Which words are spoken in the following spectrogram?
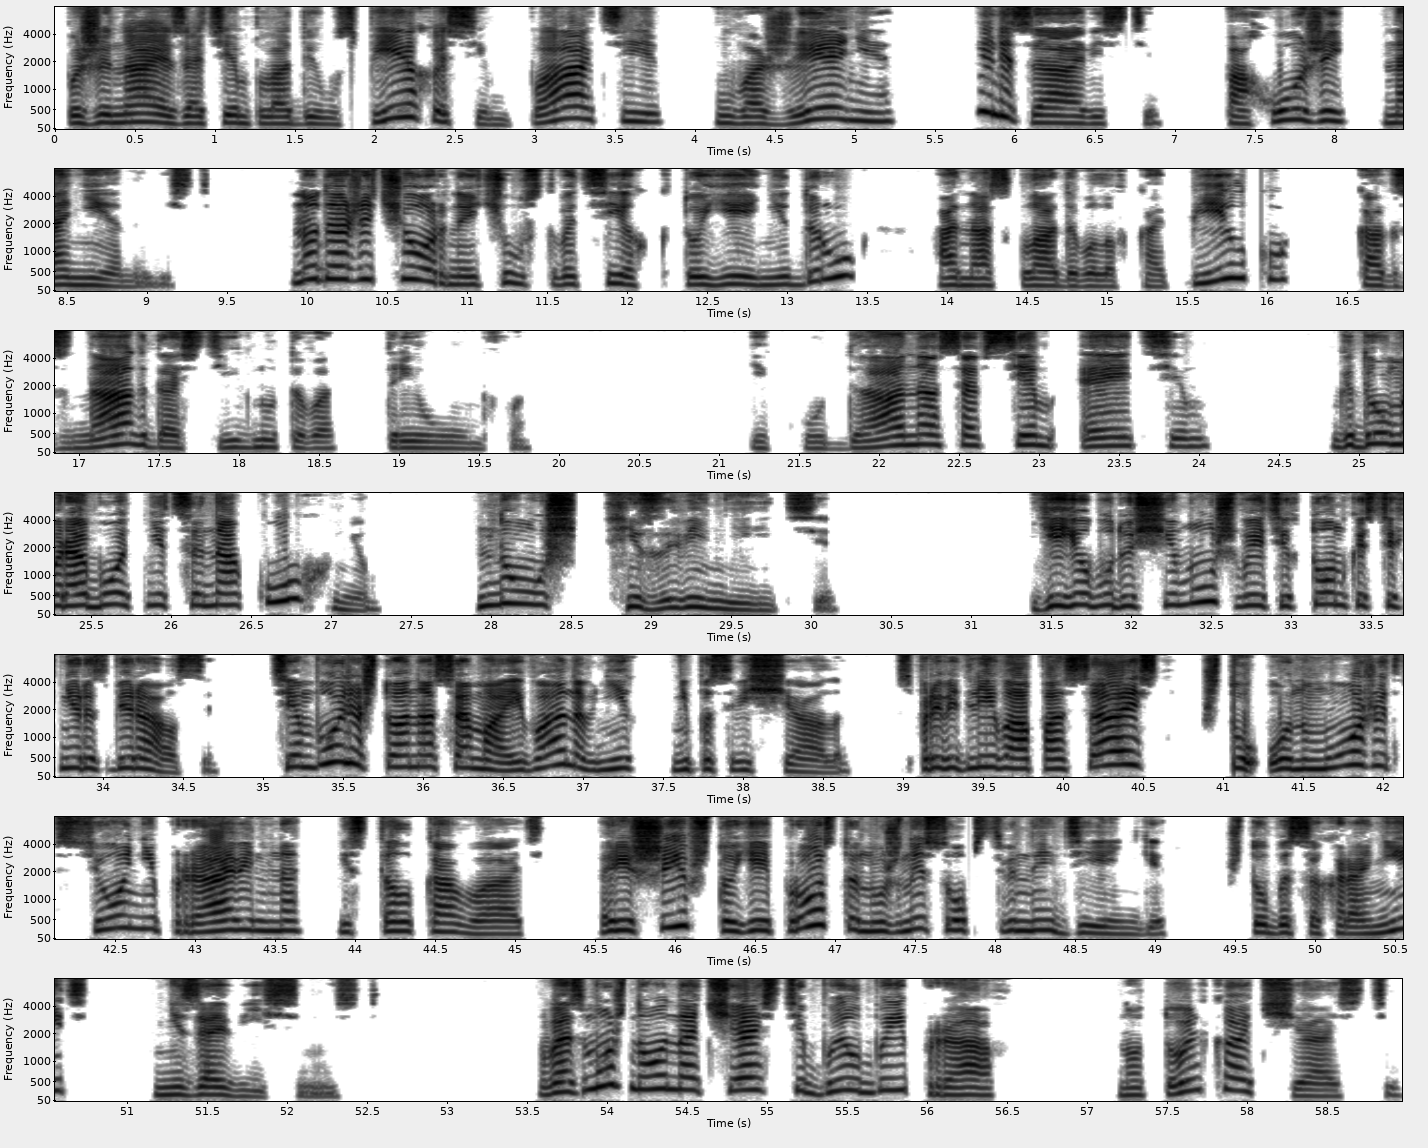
пожиная затем плоды успеха, симпатии, уважения или зависти, похожей на ненависть. Но даже черные чувства тех, кто ей не друг, она складывала в копилку как знак достигнутого триумфа. И куда она со всем этим? К домработнице на кухню? Ну уж, извините. Ее будущий муж в этих тонкостях не разбирался, тем более, что она сама Ивана в них не посвящала, справедливо опасаясь, что он может все неправильно истолковать, решив, что ей просто нужны собственные деньги, чтобы сохранить независимость. Возможно, он отчасти был бы и прав, но только отчасти.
